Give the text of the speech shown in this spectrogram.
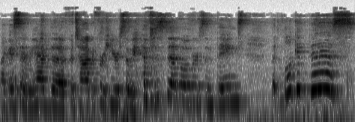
like I said, we have the photographer here, so we have to step over some things. But look at this.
